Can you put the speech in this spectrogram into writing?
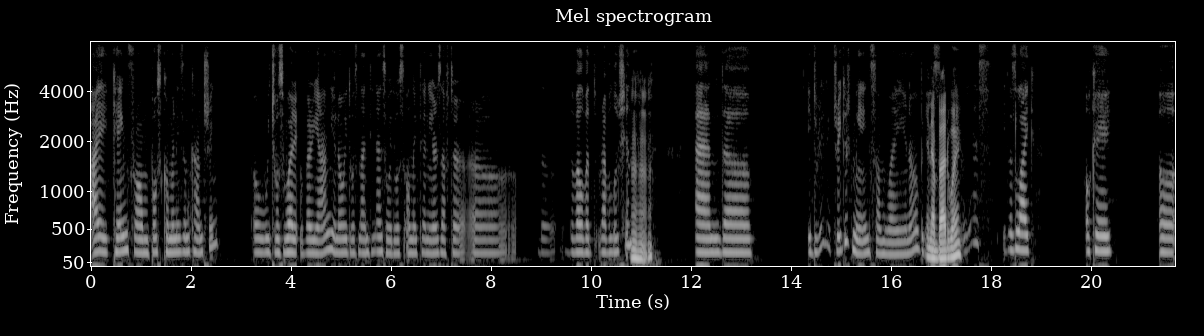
I came from post-communism country, uh, which was very very young. You know, it was '99, so it was only ten years after uh, the the Velvet Revolution Mm-hmm. and uh, it really triggered me in some way, you know. Because In a bad way? yes, it was like, okay, uh,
